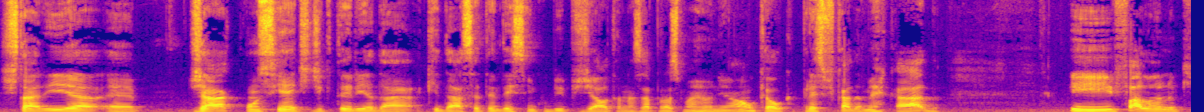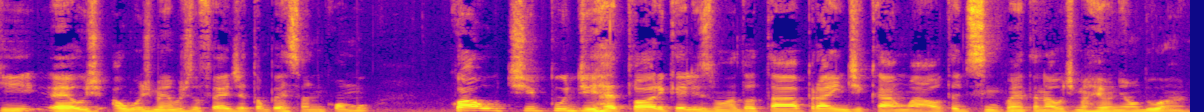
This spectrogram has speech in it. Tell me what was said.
estaria é, já consciente de que teria dar, que dar 75 bips de alta nessa próxima reunião, que é o precificado a mercado, e falando que é, os, alguns membros do Fed já estão pensando em como qual tipo de retórica eles vão adotar para indicar uma alta de 50 na última reunião do ano.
